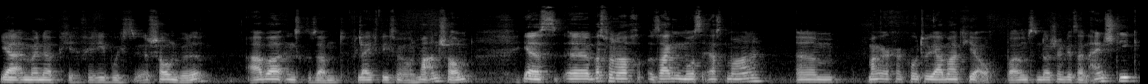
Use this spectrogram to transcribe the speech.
ja, in meiner Peripherie, wo ich es schauen würde. Aber insgesamt, vielleicht will ich es mir auch mal anschauen. Ja, das, äh, was man noch sagen muss, erstmal, ähm, Mangaka Kotoyama hat hier auch bei uns in Deutschland jetzt seinen Einstieg.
